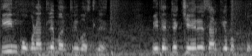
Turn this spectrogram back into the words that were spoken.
तीन कोकणातले मंत्री बसलेत. मी त्यांचे चेहरेसारखे बघतोय.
